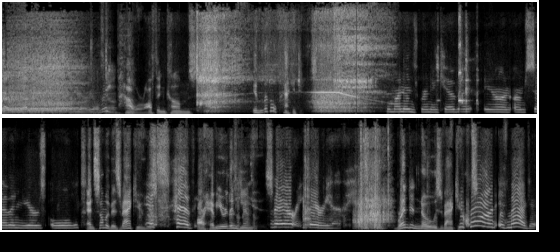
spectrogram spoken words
That- that makes WRAL Great sound. power often comes in little packages. Well, my name's Brennan Kevin, and I'm seven years old. And some of his vacuums It's heavy, are heavier than There's a he phantom. Is. very, very heavy. Brennan knows vacuums. The cord is magic.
